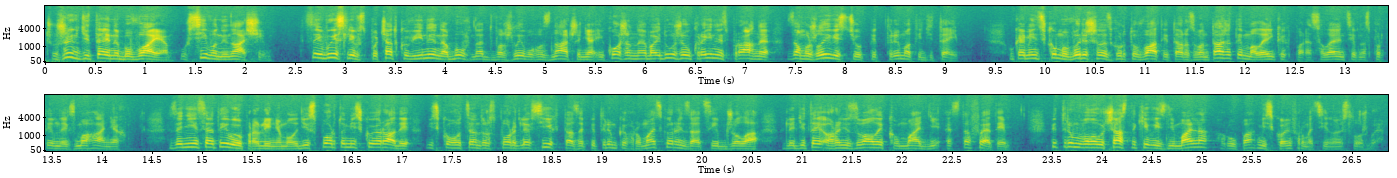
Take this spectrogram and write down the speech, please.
Чужих дітей не буває, усі вони наші. Цей вислів з початку війни набув надважливого значення, і кожен небайдужий українець прагне за можливістю підтримати дітей. У Кам'янському вирішили згуртувати та розвантажити маленьких переселенців на спортивних змаганнях. За ініціативи управління молоді спорту міської ради, міського центру спорт для всіх та за підтримки громадської організації Бджола для дітей організували командні естафети. Підтримувала учасників і знімальна група міської інформаційної служби.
